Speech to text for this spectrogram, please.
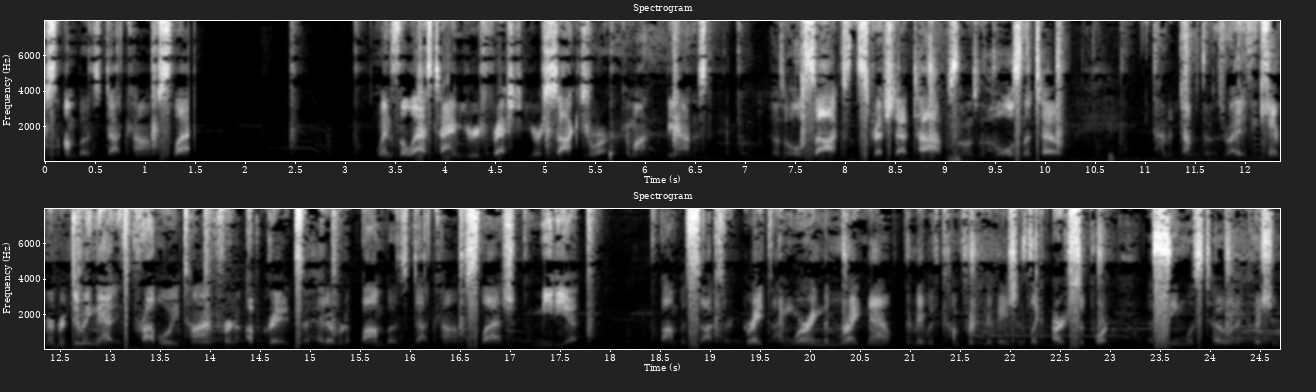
So Bombas.com slash. When's the last time you refreshed your sock drawer? Come on, be honest. Those old socks, the stretched out tops, the ones with holes in the toe. Dump those, right? If you can't remember doing that, it's probably time for an upgrade. So head over to bombas.com slash media. Bombas socks are great. I'm wearing them right now. They're made with comfort innovations like arch support, a seamless toe, and a cushioned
